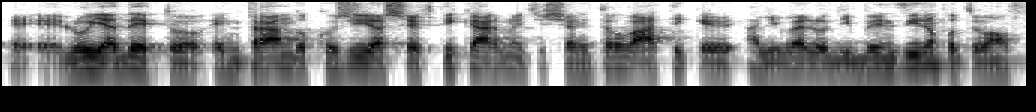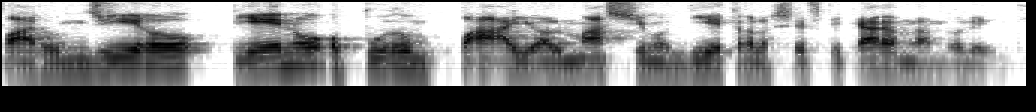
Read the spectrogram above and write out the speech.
eh, lui ha detto, entrando così a safety car, noi ci siamo ritrovati che a livello di benzina potevamo fare un giro pieno oppure un paio al massimo dietro la safety car andando lenti.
